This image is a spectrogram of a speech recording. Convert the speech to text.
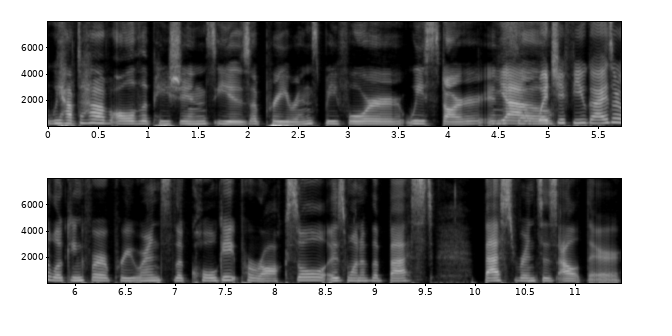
we have to have all of the patients use a pre-rinse before we start. And yeah, so- which if you guys are looking for a pre-rinse, the Colgate Peroxyl is one of the best best rinses out there.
